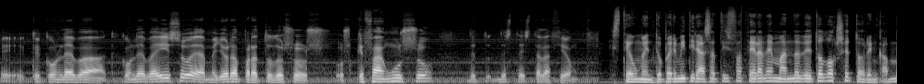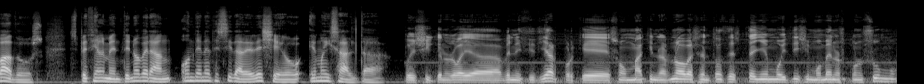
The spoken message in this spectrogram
eh, que conleva, que conleva iso e a mellora para todos os, os que fan uso de, desta instalación. Este aumento permitirá satisfacer a demanda de todo o sector en Cambados, especialmente no verán onde a necesidade de xeo é máis alta. Pois sí que nos vai a beneficiar porque son máquinas novas, entonces teñen moitísimo menos consumo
